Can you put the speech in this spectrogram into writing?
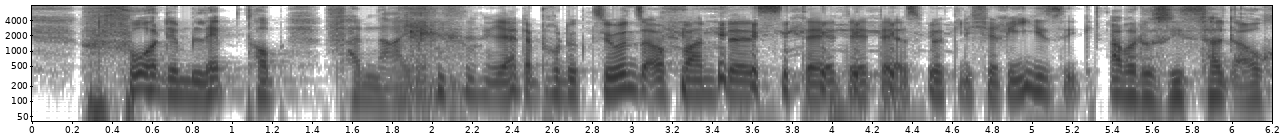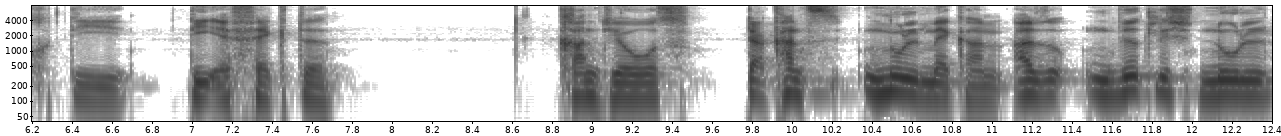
vor dem Laptop verneige. ja, der Produktionsaufwand ist, der, der, der ist wirklich riesig. Aber du siehst halt auch die, die Effekte. Grandios. Da kannst null meckern. Also wirklich null,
